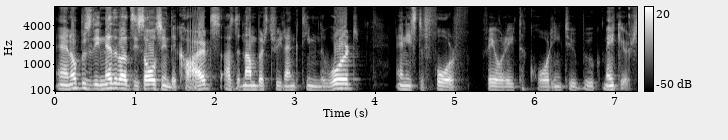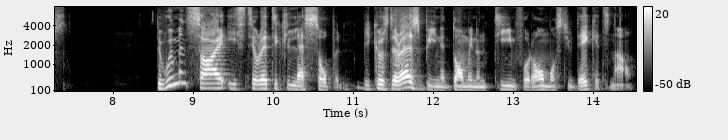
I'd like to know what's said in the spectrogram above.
And obviously, Netherlands is also in the cards as the number three ranked team in the world and is the fourth favorite according to bookmakers. The women's side is theoretically less open because there has been a dominant team for almost two decades now,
